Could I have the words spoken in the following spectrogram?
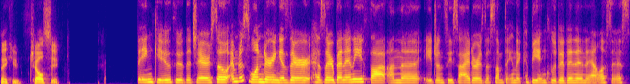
Thank you. Chelsea. Thank you through the chair. So I'm just wondering, is there has there been any thought on the agency side, or is this something that could be included in analysis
